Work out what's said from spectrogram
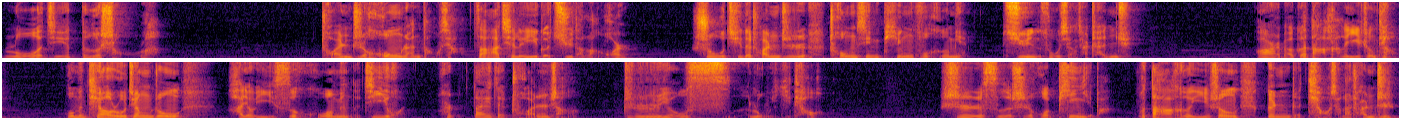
罗杰得手了。船只轰然倒下，砸起了一个巨大浪花竖起的船只重新平复河面，迅速向下沉去。二表哥大喊了一声“跳”，我们跳入江中，还有一丝活命的机会，而待在船上，只有死路一条。是死是活，拼一把！我大喝一声，跟着跳下了船只。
